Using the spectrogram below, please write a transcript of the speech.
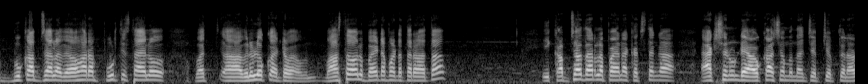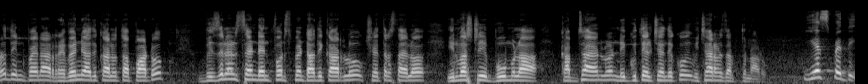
భూ కబ్జాల వ్యవహారం పూర్తి స్థాయిలో వచ్- వెలుగులోకి అంటే వాస్తవాలు బయటపడ్డ తర్వాత ఈ కబ్జాదారుల పైన ఖచ్చితంగా యాక్షన్ ఉండే అవకాశం ఉందని చెప్పి చెప్తున్నారు. దీనిపైన రెవెన్యూ అధికారులతో పాటు విజిలెన్స్ అండ్ ఎన్ఫోర్స్మెంట్ అధికారులు క్షేత్రస్థాయిలో యూనివర్సిటీ భూముల కబ్జాలను నిగ్గు తేల్చేందుకు విచారణ జరుపుతున్నారు. ఎస్ పెద్ది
